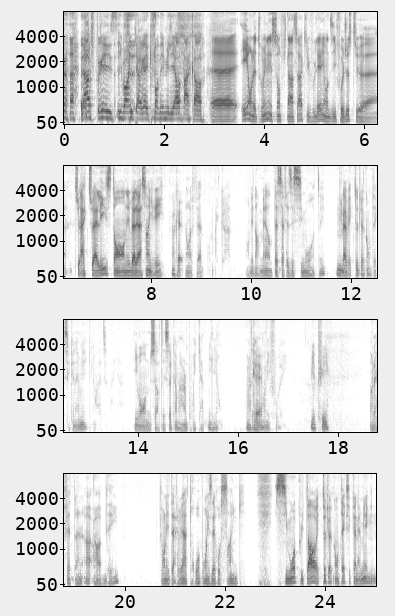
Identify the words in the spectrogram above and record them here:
Lâche prise. Ils vont être corrects. Ils font des milliards par corps. Euh, et on a trouvé une institution financière qui voulait, ils ont dit il faut juste que tu, euh, tu actualises ton évaluation agréée. OK. On a fait oh my on est dans la merde. Parce que ça faisait six mois, tu sais. Puis Hmm. là, avec tout le contexte économique, on a dit oh my god, ils vont nous sortir ça comme à 1,4 million. Tu OK. sais, On est fourré. Et puis, On a fait un, update, puis on est arrivé à 3,05. Six mois plus tard, avec tout le contexte économique. Hmm.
